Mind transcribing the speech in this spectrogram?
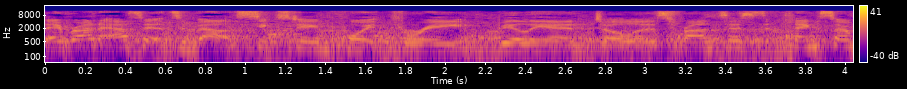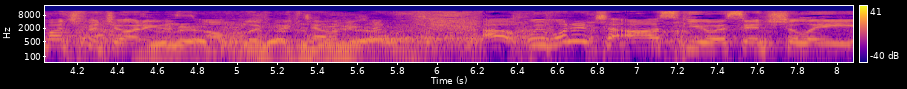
they run assets about $16.3 billion. Francis, thanks so much for joining Brilliant. us on Bloomberg Glad to be Television. Uh, we wanted to ask you essentially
